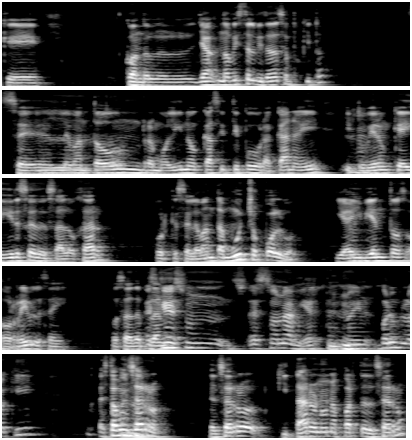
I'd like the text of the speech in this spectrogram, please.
que cuando ya no viste el video de hace poquito se mm, levantó un remolino casi tipo huracán ahí y tuvieron que irse a desalojar porque se levanta mucho polvo y hay vientos horribles ahí. O sea, de plan... Es que es, un, es zona abierta. por ejemplo, aquí... Estaba un cerro. El cerro, quitaron una parte del cerro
